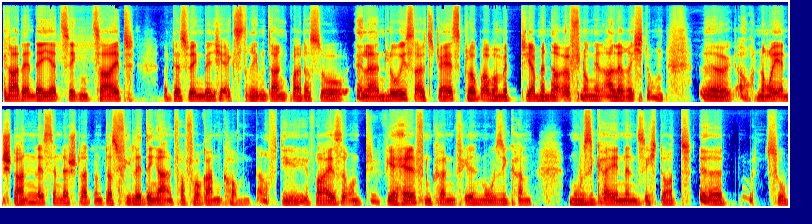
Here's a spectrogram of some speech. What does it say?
gerade in der jetzigen Zeit. Und deswegen bin ich extrem dankbar, dass so Ella Louis als Jazzclub, aber mit, ja, mit einer Öffnung in alle Richtungen äh, auch neu entstanden ist in der Stadt und dass viele Dinge einfach vorankommen auf die Weise und wir helfen können vielen Musikern, MusikerInnen, sich dort äh, zu,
